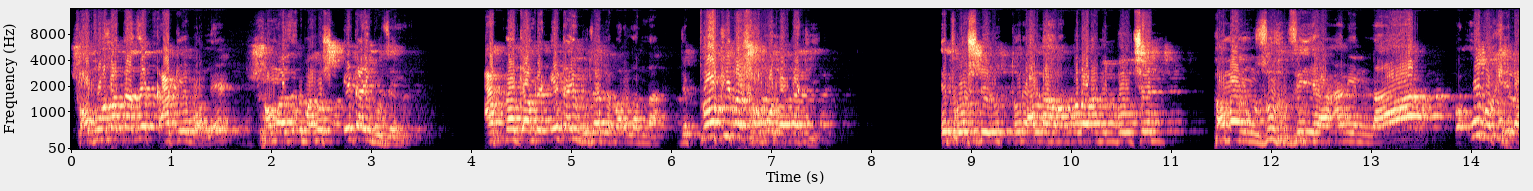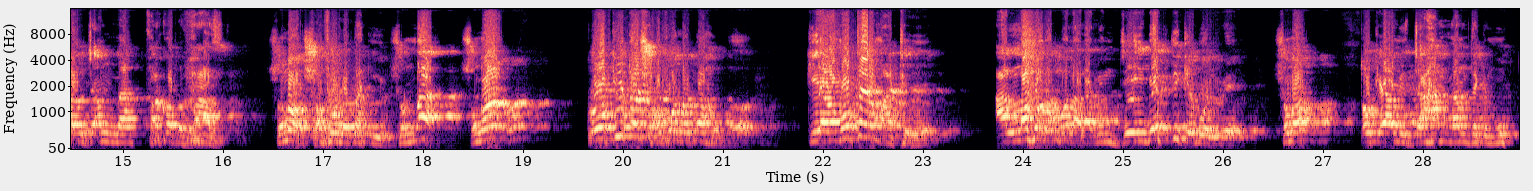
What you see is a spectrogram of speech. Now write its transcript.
সফলতা যে কাকে বলে সমাজের মানুষ এটাই বুঝে না। আপনাকে আমরা এটাই বুঝাতে পারলাম না যে প্রকৃত সফলতা কি। এ প্রশ্নের উত্তরে আল্লাহ বলছেন ফামান যুহজিহা আনিন নার ওয়া উদখিলাল জান্নাহ ফাকাদ ফাজ। শোনো, সফলতা কি? শুনবা? শোনো, প্রকৃত সফলতা হলো কিয়ামতের মাঠে আল্লাহ রাব্বুল আলামিন যেই ব্যক্তিকে বলবে, শোনো, তোকে আমি জাহান্নাম থেকে মুক্ত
